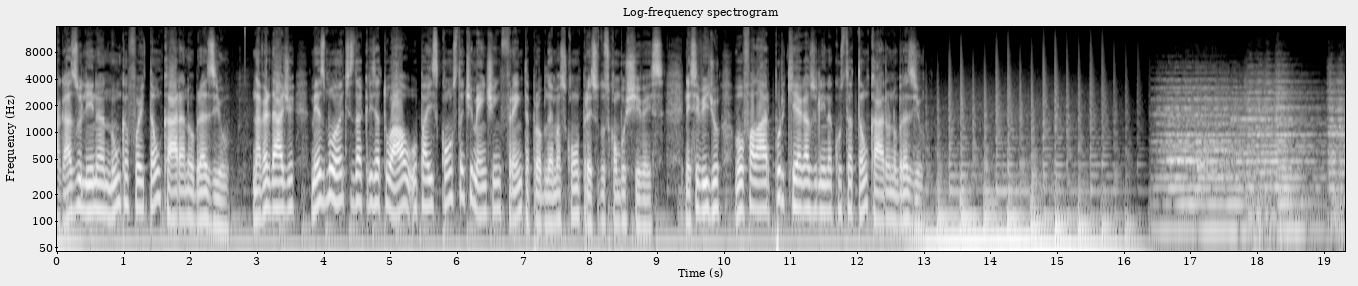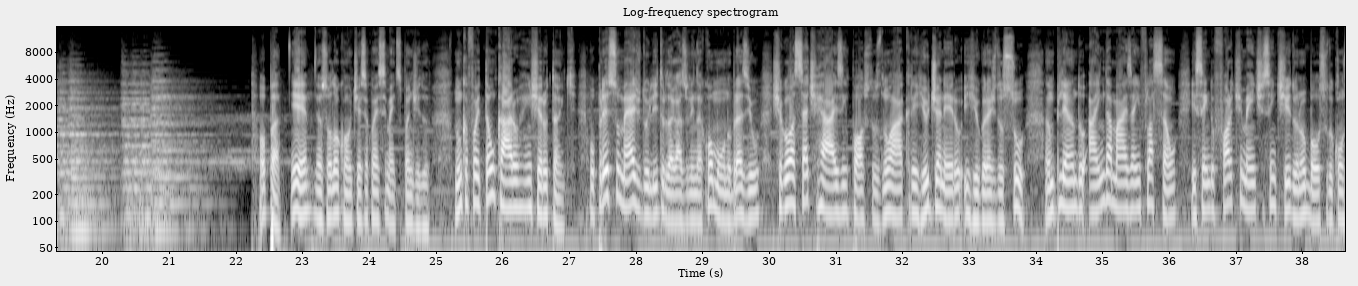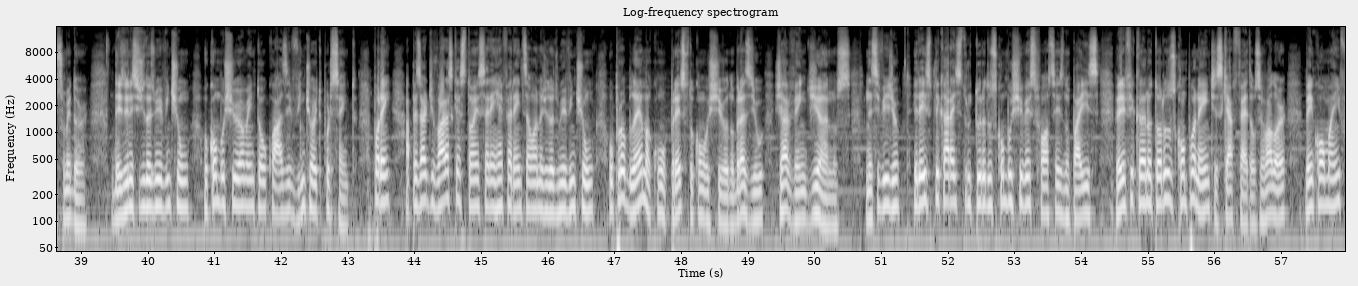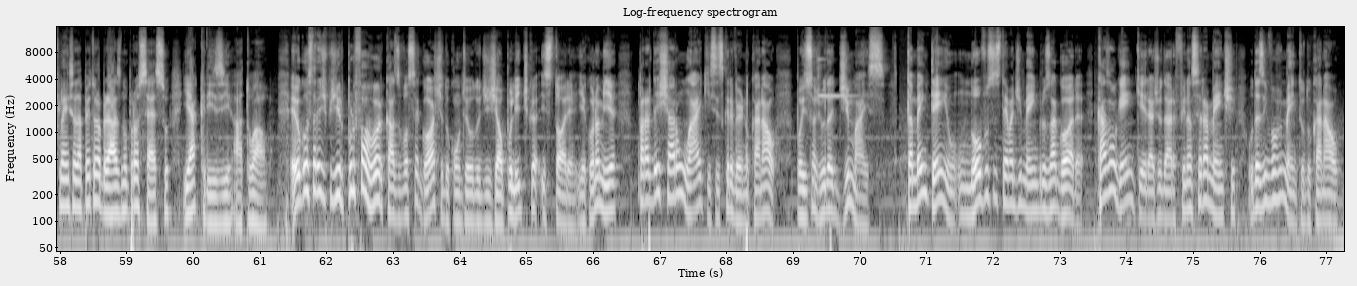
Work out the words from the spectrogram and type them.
A gasolina nunca foi tão cara no Brasil. Na verdade, mesmo antes da crise atual, o país constantemente enfrenta problemas com o preço dos combustíveis. Nesse vídeo, vou falar por que a gasolina custa tão caro no Brasil. Opa, e eu sou o Loconte e esse é conhecimento expandido. Nunca foi tão caro encher o tanque. O preço médio do litro da gasolina comum no Brasil chegou a R$ 7,00 impostos no Acre, Rio de Janeiro e Rio Grande do Sul, ampliando ainda mais a inflação e sendo fortemente sentido no bolso do consumidor. Desde o início de 2021, o combustível aumentou quase 28%. Porém, apesar de várias questões serem referentes ao ano de 2021, o problema com o preço do combustível no Brasil já vem de anos. Nesse vídeo, irei explicar a estrutura estrutura dos combustíveis fósseis no país, verificando todos os componentes que afetam seu valor, bem como a influência da Petrobras no processo e a crise atual. Eu gostaria de pedir, por favor, caso você goste do conteúdo de geopolítica, história e economia, para deixar um like e se inscrever no canal, pois isso ajuda demais. Também tenho um novo sistema de membros agora, caso alguém queira ajudar financeiramente o desenvolvimento do canal.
